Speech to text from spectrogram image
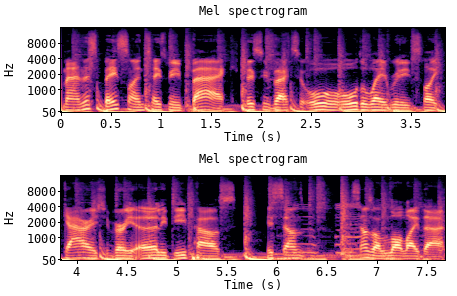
Man, this bass line takes me back. Takes me back to all, all the way really to like garage and very early deep house. It sounds it sounds a lot like that.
